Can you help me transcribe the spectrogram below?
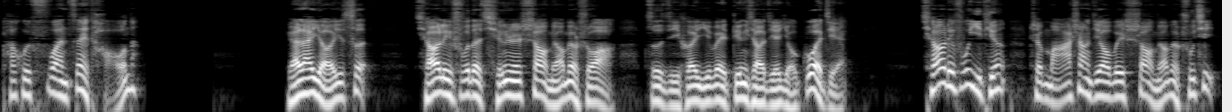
他会负案在逃呢？原来有一次，乔立夫的情人邵苗苗说啊，自己和一位丁小姐有过节。乔立夫一听，这马上就要为邵苗苗出气，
